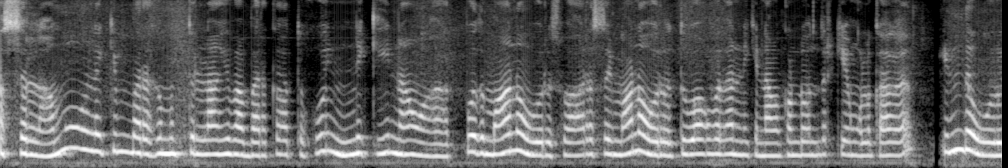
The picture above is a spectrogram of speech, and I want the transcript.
அஸ்ஸலாமு வலைக்கும் வரகமத்துல்லாஹி வபரகாத்துக்கும் இன்றைக்கி நான் அற்புதமான ஒரு சுவாரஸ்யமான ஒரு துவாவை தான் இன்றைக்கி நான் கொண்டு வந்திருக்கேன் உங்களுக்காக. இந்த ஒரு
